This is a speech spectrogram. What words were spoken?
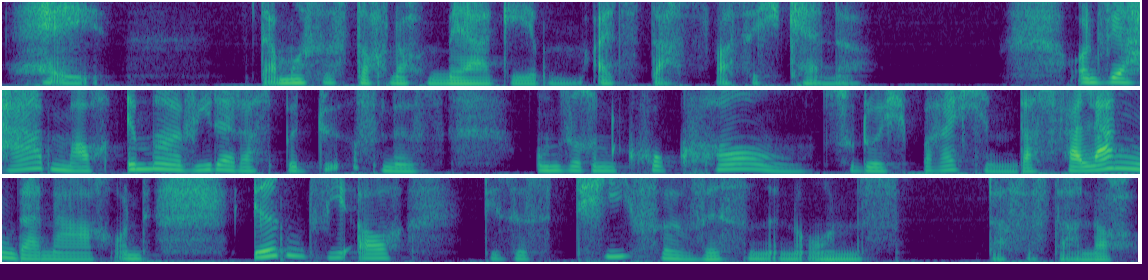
hey, da muss es doch noch mehr geben als das, was ich kenne. Und wir haben auch immer wieder das Bedürfnis, unseren Kokon zu durchbrechen, das Verlangen danach und irgendwie auch dieses tiefe Wissen in uns, dass es da noch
